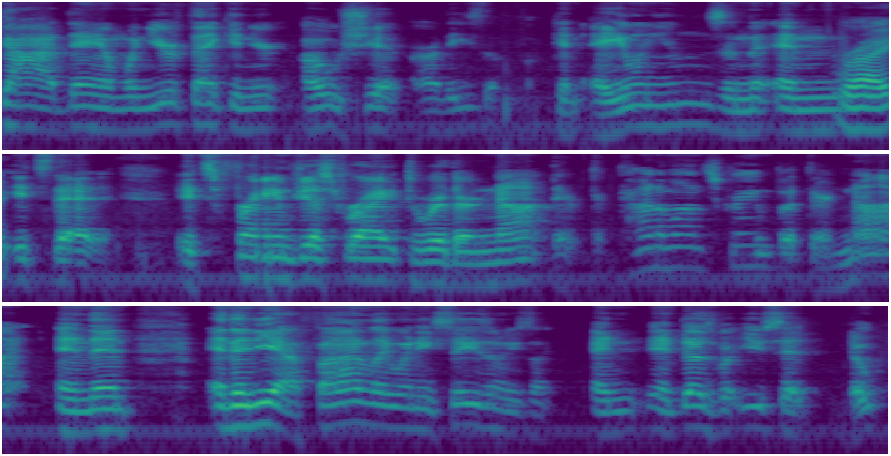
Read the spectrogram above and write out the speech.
god damn when you're thinking you're oh shit are these the fucking aliens and and Right. it's that it's framed just right to where they're not they're, they're kind of on screen but they're not and then and then yeah finally when he sees them he's like and it does what you said nope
